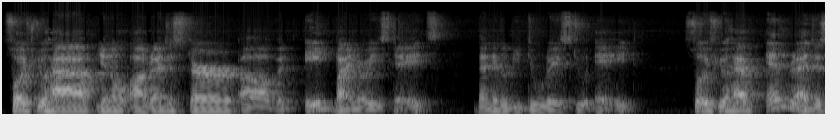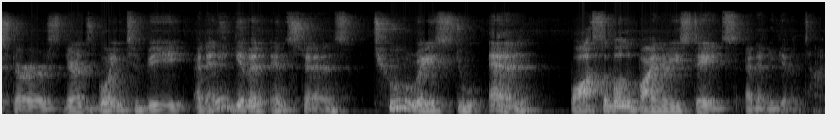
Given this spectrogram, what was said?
So if you have, you know, a register uh, with eight binary states, then it'll be two raised to eight. So if you have n registers, there's going to be at any given instance, two raised to n possible binary states at any given time,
